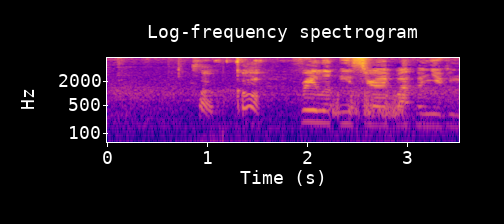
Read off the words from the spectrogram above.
oh, cool. Free little Easter egg weapon you can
